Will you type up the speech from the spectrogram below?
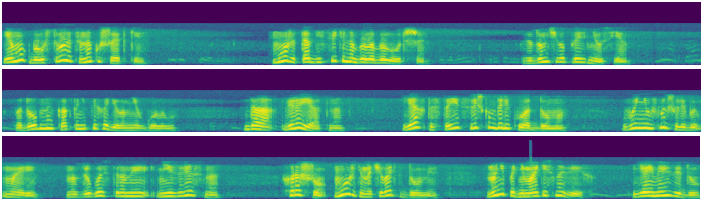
Я мог бы устроиться на кушетке». «Может, так действительно было бы лучше», — задумчиво произнес я. Подобное как-то не приходило мне в голову. «Да, вероятно. Яхта стоит слишком далеко от дома. Вы не услышали бы Мэри, но, с другой стороны, неизвестно. Хорошо, можете ночевать в доме, но не поднимайтесь наверх. Я имею в виду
